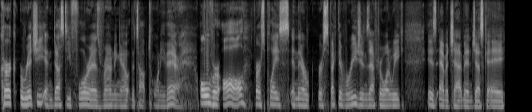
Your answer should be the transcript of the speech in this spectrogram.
Kirk Ritchie, and Dusty Flores rounding out the top 20 there. Overall, first place in their respective regions after one week is Emma Chapman, Jessica A.,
